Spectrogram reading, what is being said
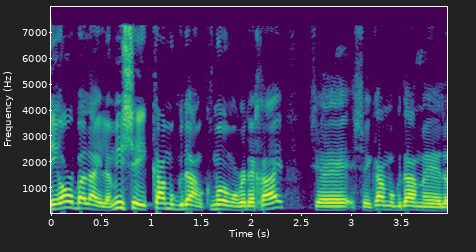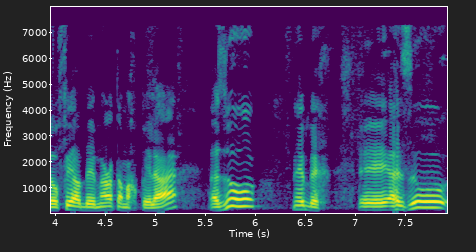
אה, אור בלילה, מי שקם מוקדם, כמו מרדכי, שקם מוקדם אה, להופיע במערת המכפלה, אז הוא, נעבך, אז הוא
